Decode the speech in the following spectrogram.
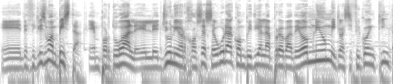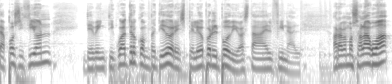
eh, de ciclismo en pista. En Portugal, el Junior José Segura compitió en la prueba de Omnium y clasificó en quinta posición de 24 competidores, peleó por el podio hasta el final. Ahora vamos al agua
